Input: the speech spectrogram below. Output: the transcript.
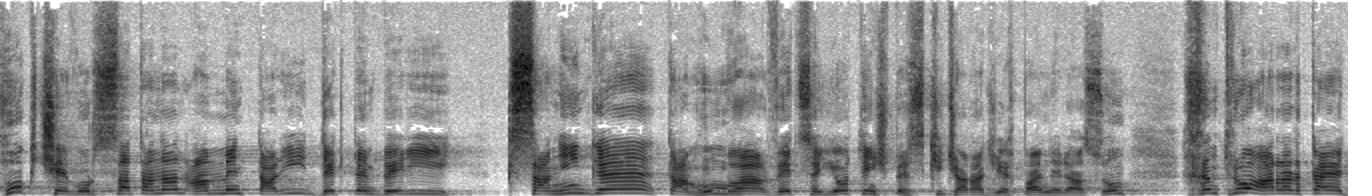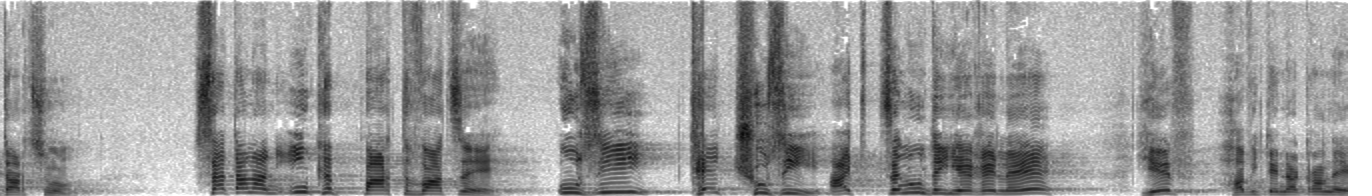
Հոգ չէ, որ սատանան ամեն տարի դեկտեմբերի 25-ը կամ հունվար 6-ը 7-ը, ինչպես քիչ առաջ եղբայրներ ասում, խնդրո առարկա է դարձնում Սատանան ինքը պարտված է ուզի թե չուզի այդ ծնունդը եղել է եւ հավիտենական է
